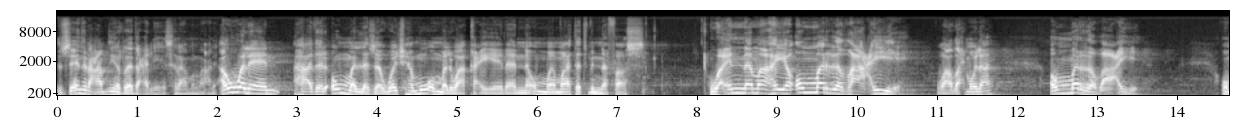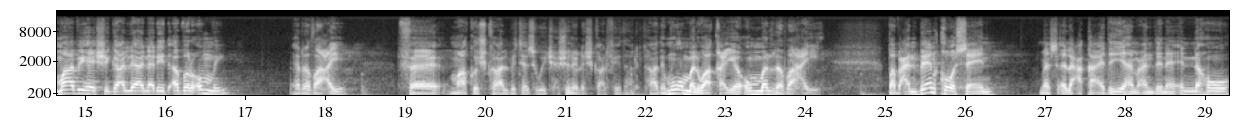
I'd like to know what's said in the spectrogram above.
زين العابدين رد عليه سلام الله عليه. أولا هذا الأمة اللي زوجها مو أمة الواقعية لأن أمة ماتت بالنفاس. وإنما هي أمة الرضاعية واضح مولاي؟ أمة الرضاعية وما بها شيء قال لي أنا أريد أبر أمي الرضاعية. فماكو إشكال بتزويجها. شنو الإشكال في ذلك؟ هذه مو أمة الواقعية أمة الرضاعيه طبعا بين قوسين مسألة عقائدية هم عندنا إنه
